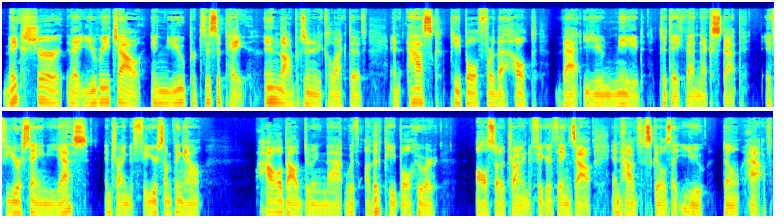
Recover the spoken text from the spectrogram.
make sure that you reach out and you participate in the Opportunity Collective and ask people for the help that you need to take that next step. If you're saying yes and trying to figure something out, how about doing that with other people who are also trying to figure things out and have skills that you don't have?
